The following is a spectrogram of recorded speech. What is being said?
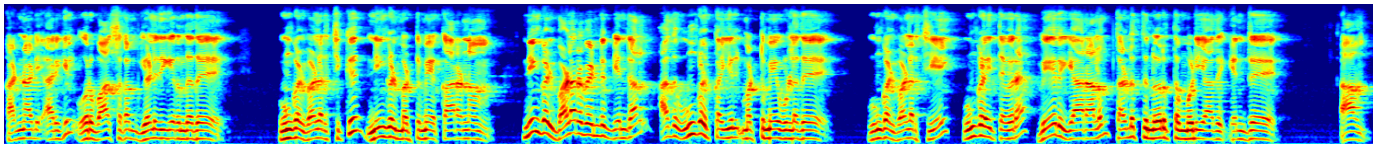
கண்ணாடி அருகில் ஒரு வாசகம் எழுதியிருந்தது. உங்கள் வளர்ச்சிக்கு நீங்கள் மட்டுமே காரணம். நீங்கள் வளர வேண்டும் என்றால் அது உங்கள் கையில் மட்டுமே உள்ளது. உங்கள் வளர்ச்சியை உங்களைத் தவிர வேறு யாராலும் தடுத்து நிறுத்த முடியாது என்று. ஆம்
